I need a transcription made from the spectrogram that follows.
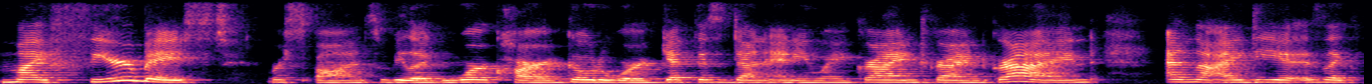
my fear based response would be like, work hard, go to work, get this done anyway, grind, grind, grind. And the idea is like,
